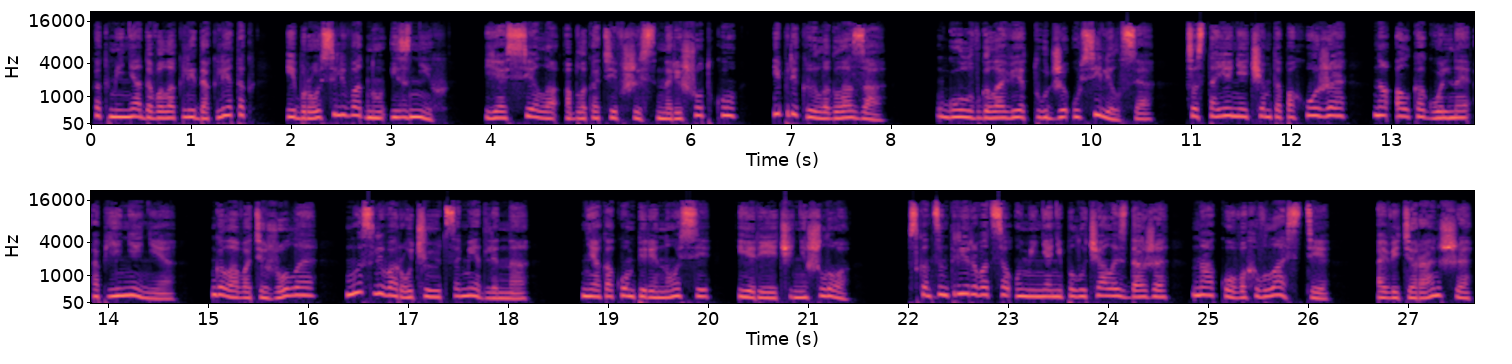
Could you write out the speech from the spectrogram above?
как меня доволокли до клеток и бросили в одну из них. Я села, облокотившись на решетку, и прикрыла глаза. Гул в голове тут же усилился. Состояние чем-то похожее на алкогольное опьянение. Голова тяжелая, мысли ворочаются медленно. Ни о каком переносе и речи не шло. Сконцентрироваться у меня не получалось даже на оковах власти. А ведь раньше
